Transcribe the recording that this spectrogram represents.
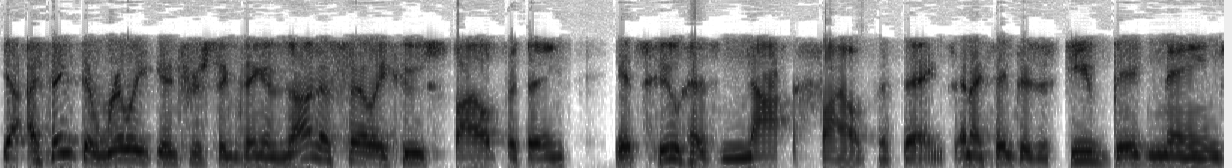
Yeah, I think the really interesting thing is not necessarily who's filed for things, it's who has not filed for things. And I think there's a few big names.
